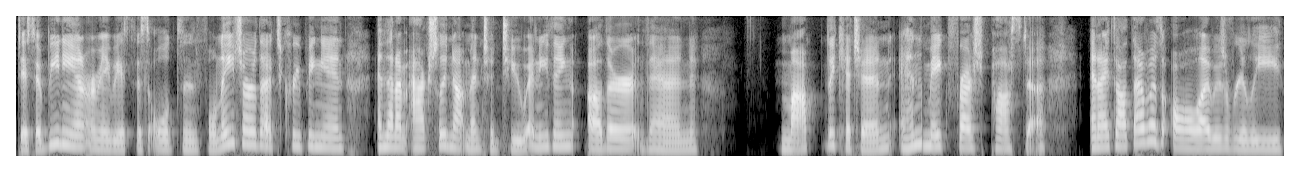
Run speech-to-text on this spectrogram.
disobedient, or maybe it's this old sinful nature that's creeping in, and that I'm actually not meant to do anything other than mop the kitchen and make fresh pasta. And I thought that was all I was really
